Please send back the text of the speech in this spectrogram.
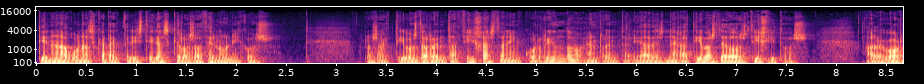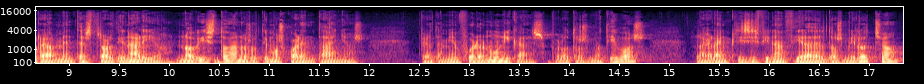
tienen algunas características que los hacen únicos. Los activos de renta fija están incurriendo en rentabilidades negativas de dos dígitos, algo realmente extraordinario, no visto en los últimos 40 años, pero también fueron únicas por otros motivos, la gran crisis financiera del 2008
